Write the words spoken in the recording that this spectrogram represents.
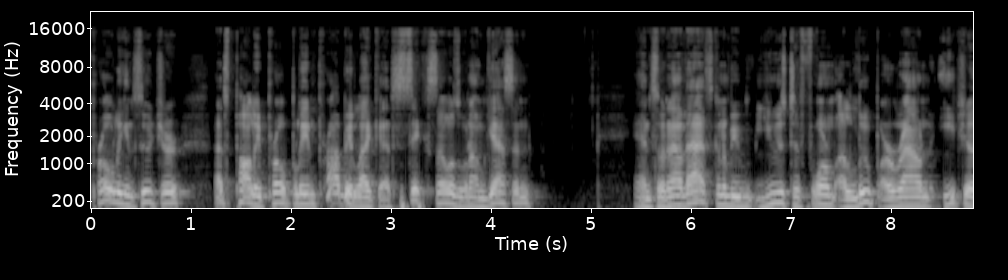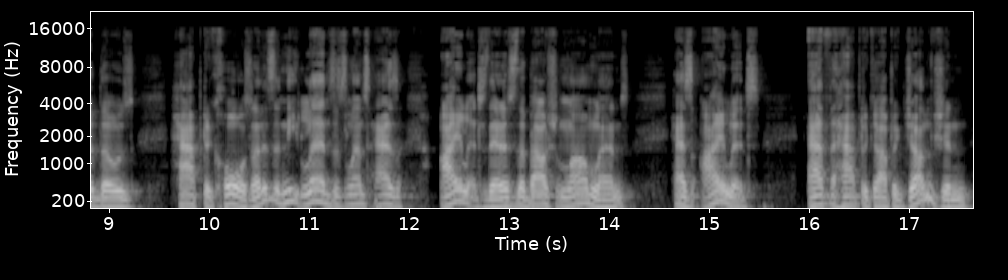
Prolene suture. That's polypropylene, probably like a 6O is what I'm guessing. And so now that's going to be used to form a loop around each of those haptic holes. Now, this is a neat lens. This lens has eyelets there. This is the Bausch & Lomb lens, has eyelets at the haptic optic junction.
